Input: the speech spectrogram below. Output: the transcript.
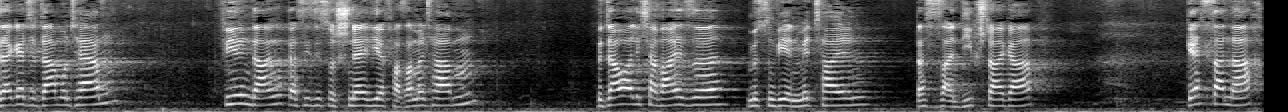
Sehr geehrte Damen und Herren, vielen Dank, dass Sie sich so schnell hier versammelt haben. Bedauerlicherweise müssen wir Ihnen mitteilen, dass es einen Diebstahl gab. Gestern Nacht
